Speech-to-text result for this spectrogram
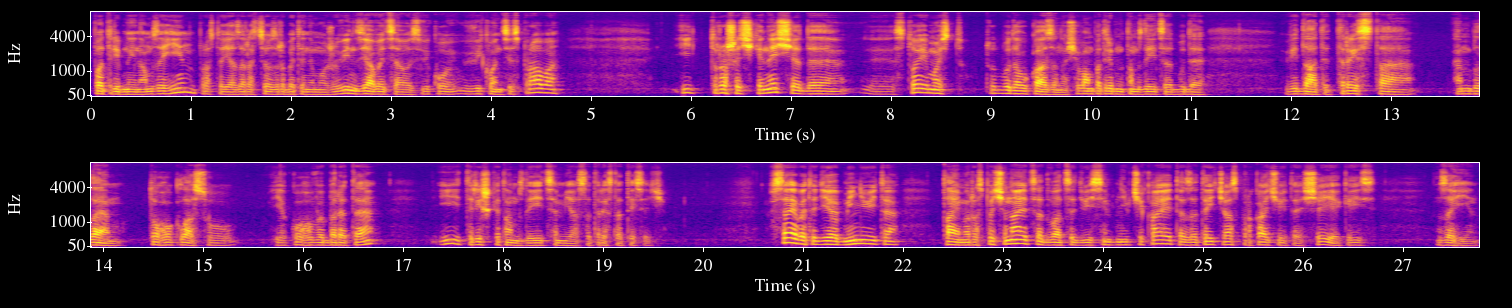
потрібний нам загін. Просто я зараз цього зробити не можу. Він з'явиться ось в віконці справа. І трошечки нижче, де е, стоїмость, тут буде указано, що вам потрібно там, здається, буде віддати 300 емблем того класу, якого ви берете, і трішки там, здається, м'яса 300 тисяч. Все, ви тоді обмінюєте. Таймер розпочинається, 28 днів чекаєте, за той час прокачуєте ще якийсь загін.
